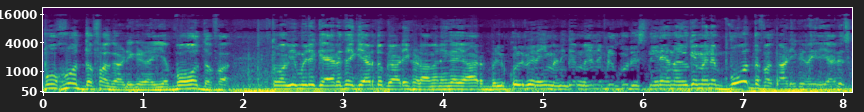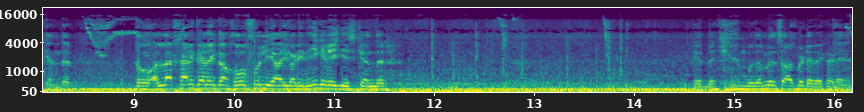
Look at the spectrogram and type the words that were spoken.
बहुत दफ़ा गाड़ी गिराई है, बहुत दफ़ा। तो अभी मुझे कह रहे थे कि यार तो गाड़ी खड़ा, मैंने कहा, यार, बिल्कुल भी नहीं। मैंने कहा, मैंने बिल्कुल रिस्क नहीं रहना, क्योंकि मैंने बहुत दफ़ा गाड़ी गिराई है यार इसके अंदर। तो अल्लाह खैर करेगा होपफुली आज गाड़ी नहीं गिरेगी इसके अंदर। देखिए मुजम्मिल साहब भी डरे खड़े हैं।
